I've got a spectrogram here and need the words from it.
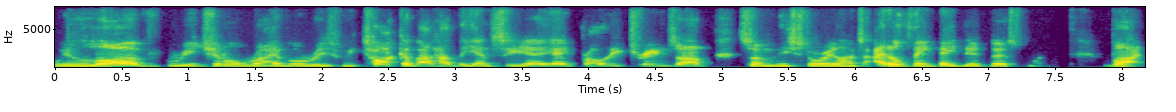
we love regional rivalries. We talk about how the NCAA probably dreams up some of these storylines. I don't think they did this one. But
